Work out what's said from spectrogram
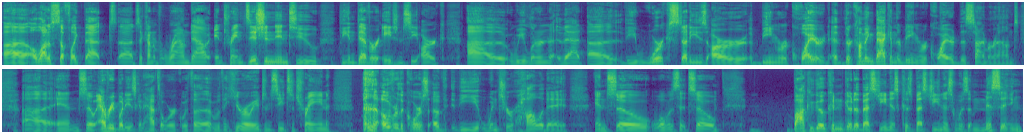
Uh, a lot of stuff like that uh, to kind of round out and transition into the Endeavor agency arc. Uh, we learn that uh, the work studies are being required. Uh, they're coming back and they're being required this time around, and so everybody is going to have to work with a with a hero agency to train over the course of the winter holiday. And so, what was it? So Bakugo couldn't go to Best Jeanist because Best Jeanist was missing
